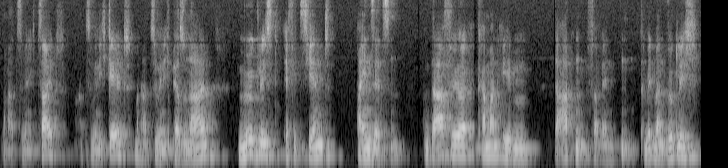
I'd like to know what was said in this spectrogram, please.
Man hat zu wenig Zeit, man hat zu wenig Geld, man hat zu wenig Personal, möglichst effizient einsetzen. Und dafür kann man eben Daten verwenden, damit man wirklich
